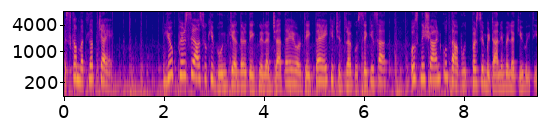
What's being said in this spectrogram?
इसका मतलब क्या है? युग फिर से आँसू की बूंद के अंदर देखने लग जाता है और देखता है कि चित्रा गुस्से के साथ उस निशान को ताबूत पर से मिटाने में लगी हुई थी।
